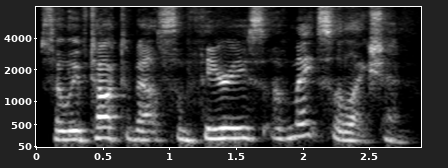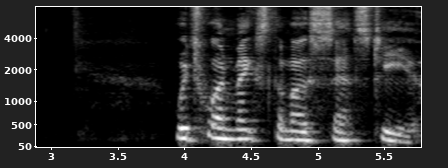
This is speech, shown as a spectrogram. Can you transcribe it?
So we've talked about some theories of mate selection. Which one makes the most sense to you?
